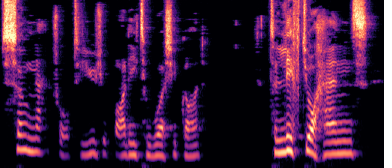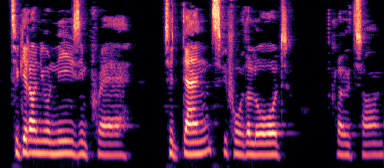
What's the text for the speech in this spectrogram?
so natural to use your body to worship God, to lift your hands, to get on your knees in prayer, to dance before the Lord, clothes on,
